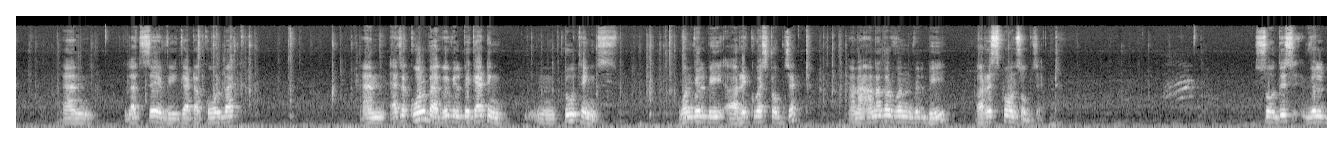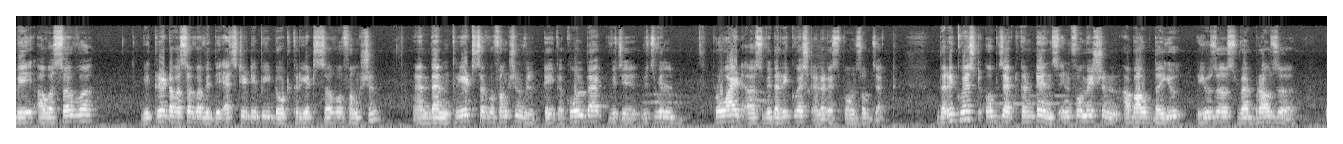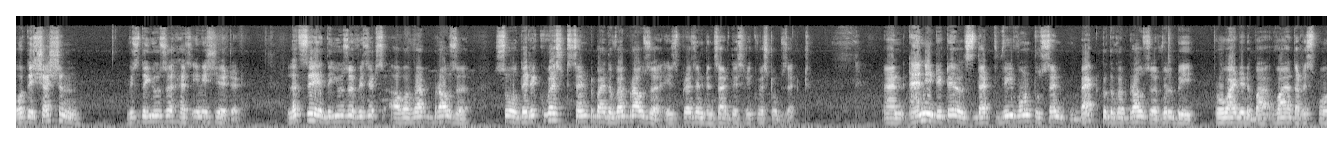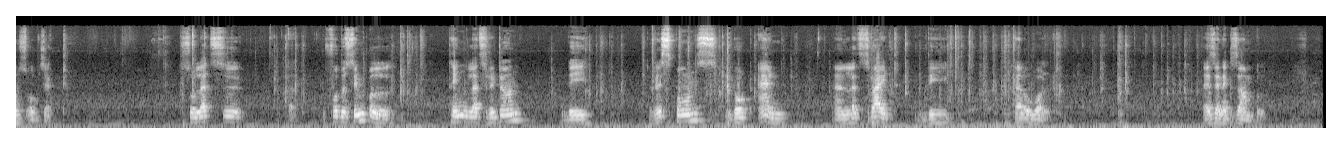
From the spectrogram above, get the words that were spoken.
and let's say we get a callback. And as a callback we will be getting mm, two things. One will be a request object and another one will be a response object so this will be our server. We create our server with the http dot create server function. And then create server function will take a callback which is which will provide us with a request and a response object. The request object contains information about the user's web browser or the session which the user has initiated. Let's say the user visits our web browser so the request sent by the web browser is present inside this request object. And any details that we want to send back to the web browser will be provided by via the response object. So let's uh, for the simple thing let's return the response dot end and let's write the hello world as an example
